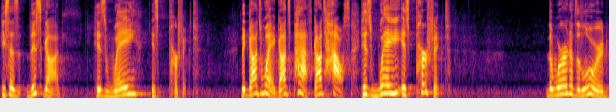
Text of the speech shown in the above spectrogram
He says, This God, His way is perfect. That God's way, God's path, God's house, His way is perfect. The word of the Lord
